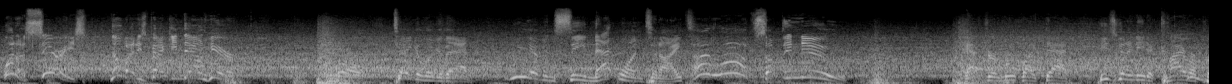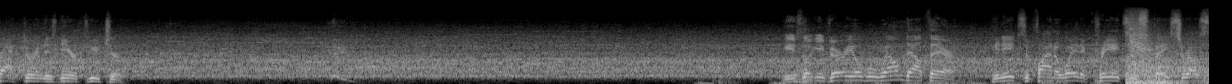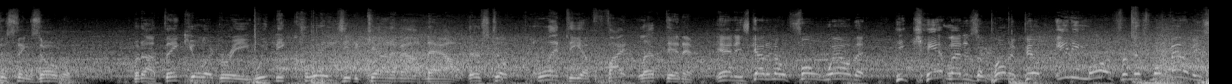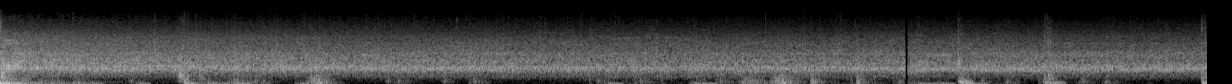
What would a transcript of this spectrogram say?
What a series. Nobody's backing down here. Oh, take a look at that. We haven't seen that one tonight. I love something new. After a move like that, he's going to need a chiropractor in his near future. He's looking very overwhelmed out there. He needs to find a way to create some space or else this thing's over. But I think you'll agree, we'd be crazy to count him out now. There's still plenty of fight left in him. Yeah, and he's got to know full well that he can't let his opponent build any more from this momentum he's on.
